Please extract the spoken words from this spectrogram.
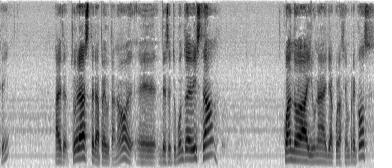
¿Sí? Tú eras terapeuta, ¿no? Eh, desde tu punto de vista, ¿cuándo hay una eyaculación precoz?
